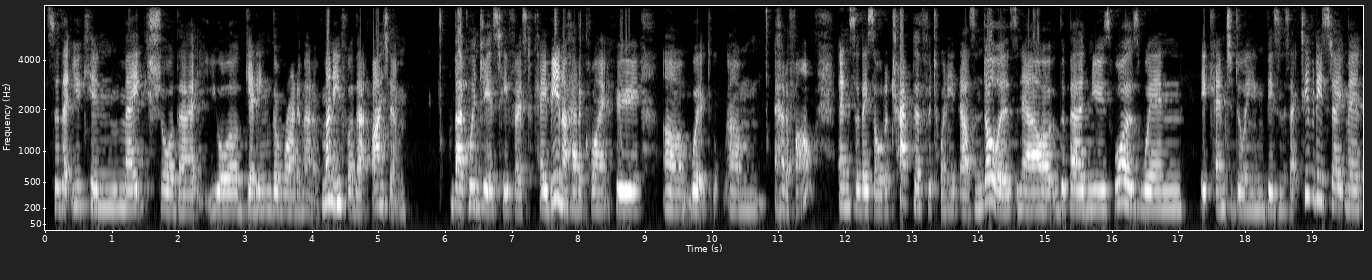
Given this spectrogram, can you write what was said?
so that you can make sure that you're getting the right amount of money for that item back when GST first came in, I had a client who um, worked um, had a farm, and so they sold a tractor for twenty thousand dollars. Now the bad news was when it came to doing business activity statement.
